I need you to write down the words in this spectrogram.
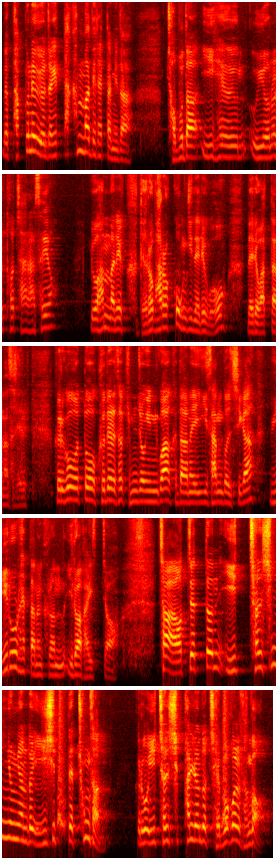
근데 박근혜 위원장이 딱 한마디를 했답니다. 저보다 이혜은 의원을 더 잘 아세요? 요 한마디에 그대로 바로 꽁지 내리고 내려왔다는 사실. 그리고 또 그대로서 김종인과 그 다음에 이상돈 씨가 위로를 했다는 그런 일화가 있죠. 자, 어쨌든 2016년도 20대 총선, 그리고 2018년도 재보궐선거,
